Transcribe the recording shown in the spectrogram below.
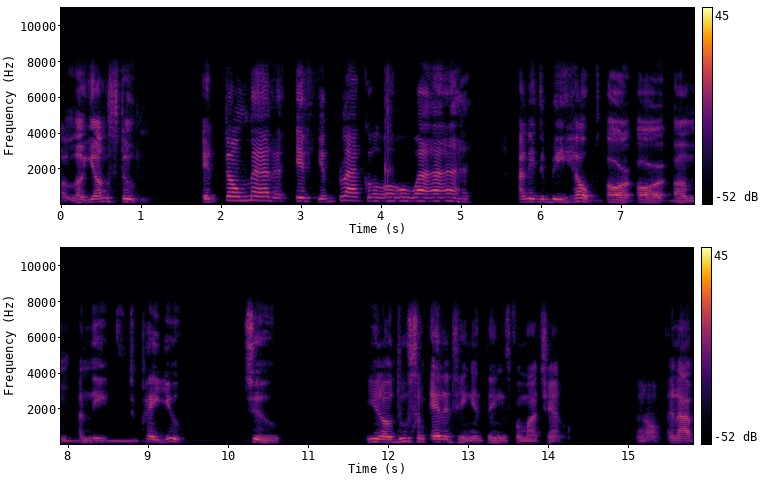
a young student it don't matter if you're black or white. I need to be helped or or um I need to pay you to you know do some editing and things for my channel. You know, and I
